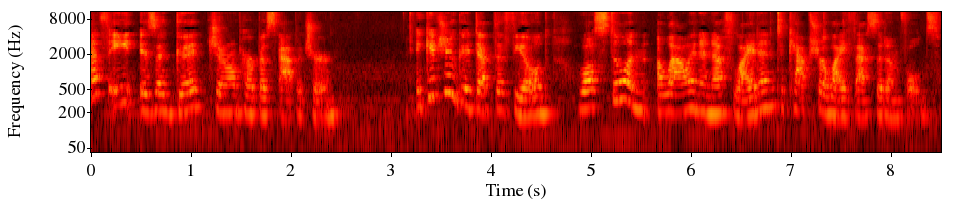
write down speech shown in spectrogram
f8 is a good general purpose aperture. It gives you a good depth of field while still allowing enough light in to capture life as it unfolds.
